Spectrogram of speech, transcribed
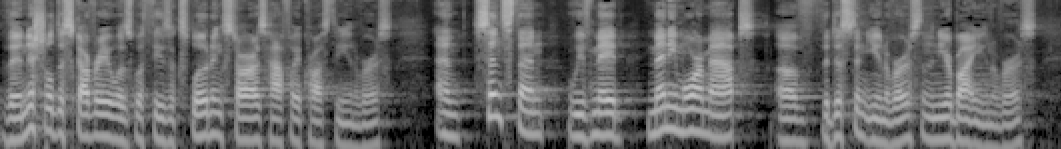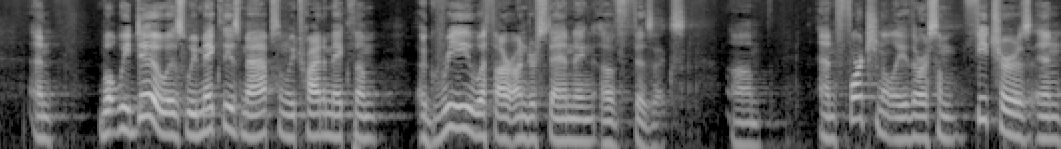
the initial discovery was with these exploding stars halfway across the universe. And since then, we've made many more maps of the distant universe and the nearby universe. And what we do is we make these maps and we try to make them agree with our understanding of physics. Um, and fortunately, there are some features in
